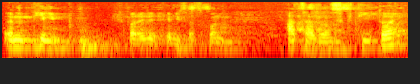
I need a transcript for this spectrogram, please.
în timp și fără de timp să spun, ați ajuns ctitori.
